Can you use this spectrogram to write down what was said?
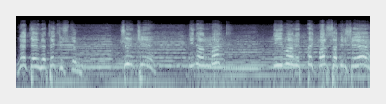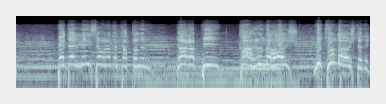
ne devlete küstüm. Çünkü inanmak İman etmek varsa bir şeye bedel neyse ona da katlanır. Ya Rabbi kahrın da hoş, lütfun da hoş dedik.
